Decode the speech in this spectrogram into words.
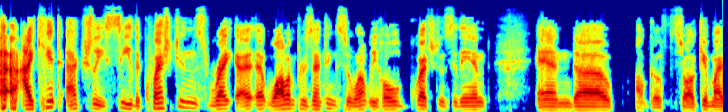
I can't actually see the questions right uh, uh, while I'm presenting, so why don't we hold questions to the end, and uh, I'll go. So I'll give my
